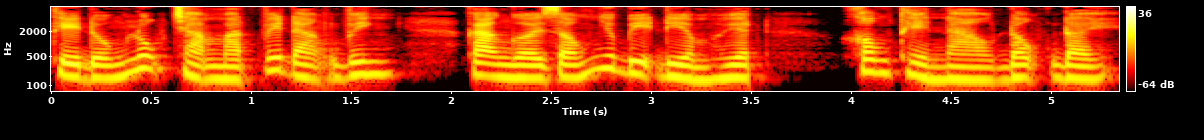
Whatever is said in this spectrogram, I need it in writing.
thì đúng lúc chạm mặt với Đặng Vinh, cả người giống như bị điểm huyệt, không thể nào động đậy.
